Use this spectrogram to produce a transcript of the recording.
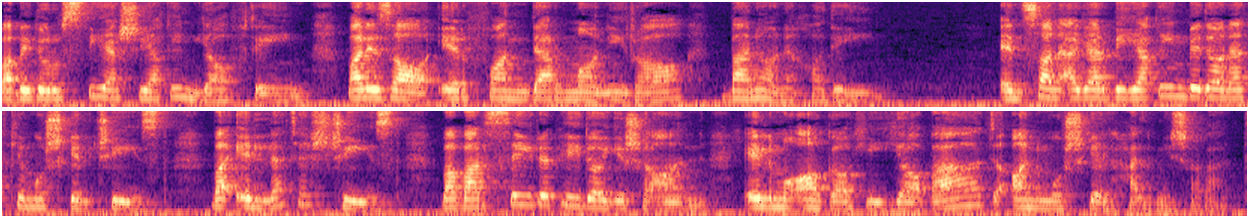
و به درستیش یقین یافته ایم و لذا عرفان درمانی را بنا نهاده ایم. انسان اگر به یقین بداند که مشکل چیست و علتش چیست و بر سیر پیدایش آن علم و آگاهی یابد آن مشکل حل می شود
